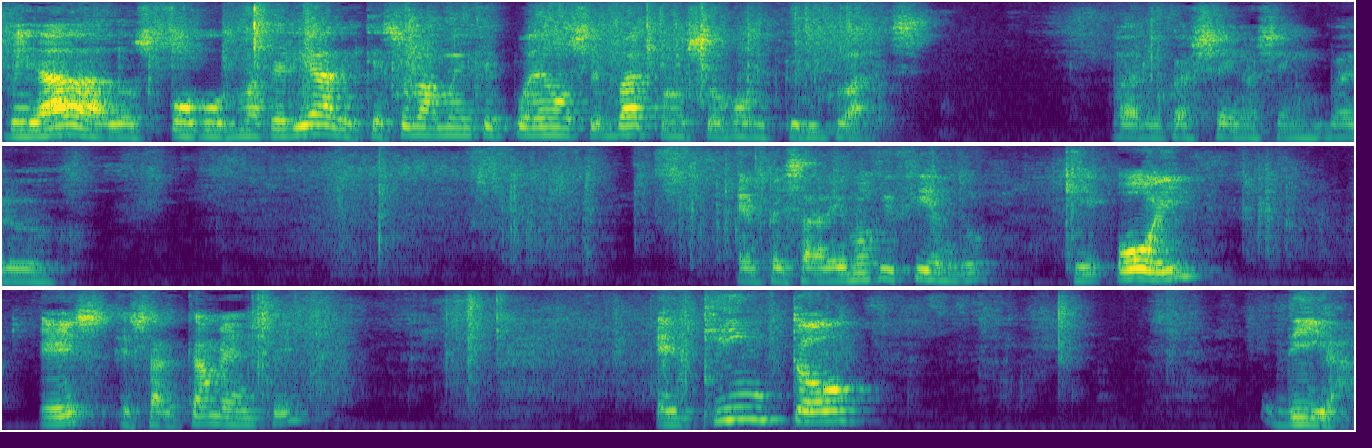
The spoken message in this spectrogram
vedadas a los ojos materiales, que solamente pueden observar con los ojos espirituales. Empezaremos diciendo que hoy es exactamente el quinto día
